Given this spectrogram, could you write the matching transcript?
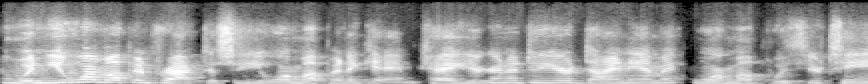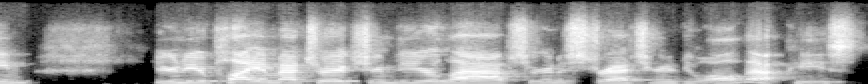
when you warm up in practice or you warm up in a game, okay, you're going to do your dynamic warm up with your team. You're going to do your plyometrics, you're going to do your laps, you're going to stretch, you're going to do all that piece.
